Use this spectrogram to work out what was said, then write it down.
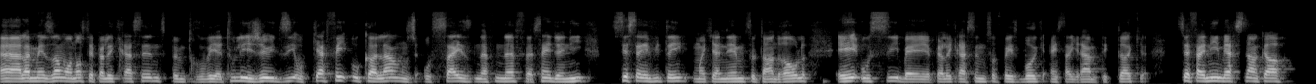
euh, à la maison, mon nom c'est Pierre-Luc Racine. Tu peux me trouver euh, tous les jeudis au Café au Collange au 1699 Saint-Denis. Six invités, moi qui anime, c'est le temps drôle. Et aussi, ben, Racine sur Facebook, Instagram, TikTok. Stéphanie, merci encore.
